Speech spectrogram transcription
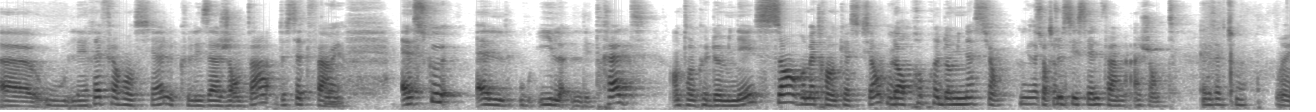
euh, ou les référentiels que les agents ont de cette femme. Est-ce que elle ou il les traite en tant que dominée sans remettre en question leur propre domination, surtout si c'est une femme agente. Exactement. Oui.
